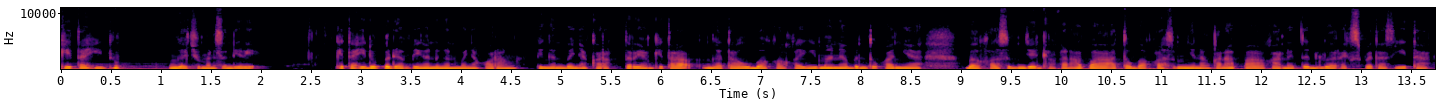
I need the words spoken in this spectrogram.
kita hidup nggak cuman sendiri kita hidup berdampingan dengan banyak orang dengan banyak karakter yang kita nggak tahu bakal kayak gimana bentukannya. Bakal semenjengkelkan apa atau bakal semenyenangkan apa karena itu di luar ekspektasi kita.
